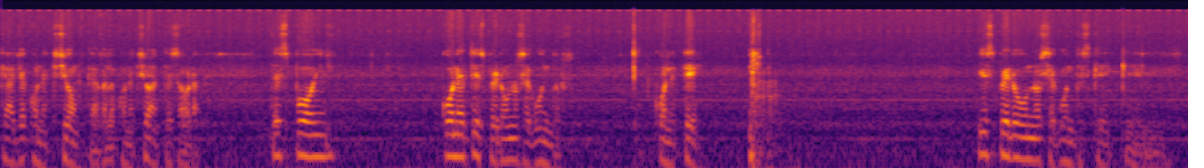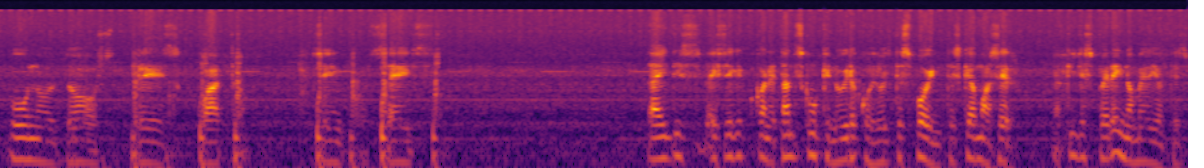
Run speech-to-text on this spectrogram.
que haya conexión que haga la conexión. Entonces ahora test point conecte y espero unos segundos conecté y espero unos segundos que, que el 1, 2, 3, 4, 5, 6 ahí, ahí sigue conectando, es como que no hubiera cogido el test point. Entonces, ¿qué vamos a hacer? Aquí ya esperé y no me dio. Entonces,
